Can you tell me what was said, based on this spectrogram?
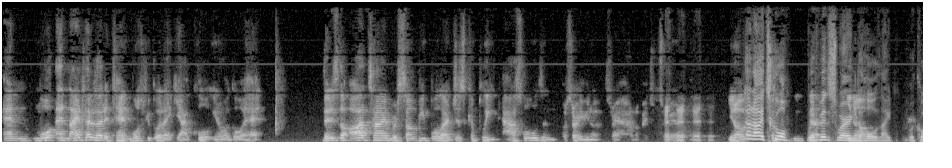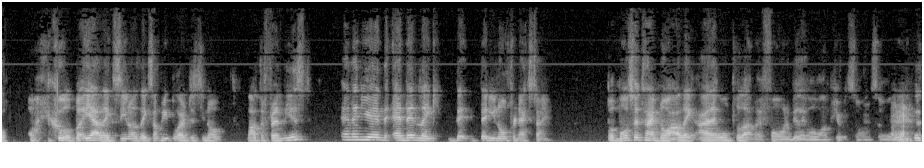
And more and nine times out of ten, most people are like, yeah, cool, you know what, go ahead. There's the odd time where some people are just complete assholes and oh, sorry, you know, sorry, I don't know if I should swear. You know, No, no, it's cool. complete, We've uh, been swearing you the whole night. We're cool. Okay, cool. But yeah, like so, you know, like some people are just you know not the friendliest, and then you and, and then like th- then you know for next time. But most of the time, no, I like I won't pull out my phone and be like, oh, I'm here with so and so because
